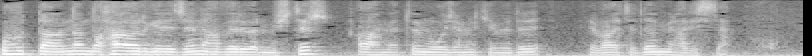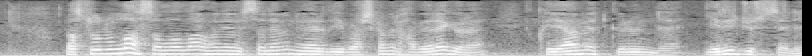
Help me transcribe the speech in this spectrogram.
Uhud dağından daha ağır geleceğini haber vermiştir. Ahmet ve Mucemül Kebir'de rivayet edilen bir hadiste. Resulullah sallallahu aleyhi ve sellemin verdiği başka bir habere göre kıyamet gününde iri cüsseli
